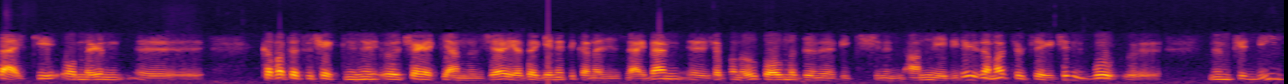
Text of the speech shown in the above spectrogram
belki onların e, kafatası şeklini ölçerek yalnızca ya da genetik analizlerden e, Japon olup olmadığını bir kişinin anlayabiliriz ama Türkler için bu e, mümkün değil.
